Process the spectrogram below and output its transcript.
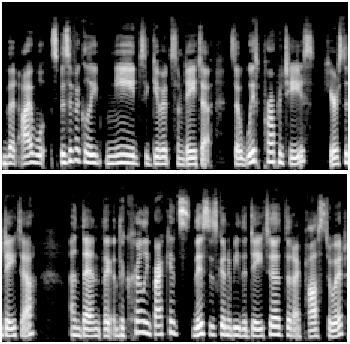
But I will specifically need to give it some data. So with properties, here's the data. And then the, the curly brackets, this is going to be the data that I pass to it.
